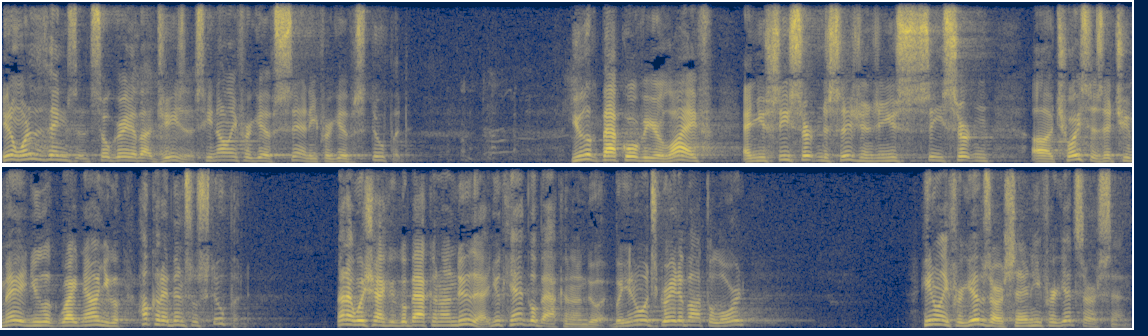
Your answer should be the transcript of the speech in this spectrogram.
You know, one of the things that's so great about Jesus, he not only forgives sin, he forgives stupid. You look back over your life and you see certain decisions and you see certain uh, choices that you made, and you look right now and you go, How could I have been so stupid? Man, I wish I could go back and undo that. You can't go back and undo it. But you know what's great about the Lord? He not only forgives our sin, He forgets our sin.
